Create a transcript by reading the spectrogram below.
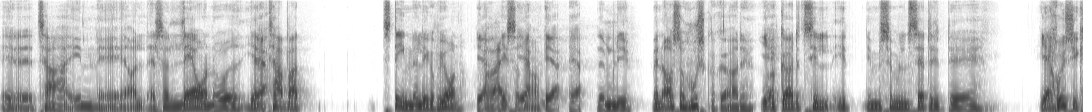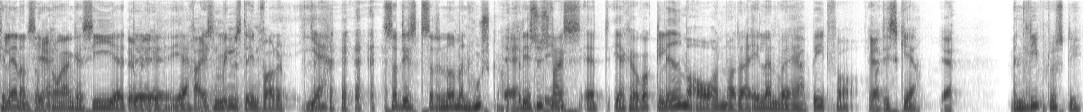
øh, tager en, øh, altså laver noget. Jeg Ja. tager bare stenen, der ligger på jorden, Ja. og rejser den ja, op. ja, ja, nemlig. Men også at huske at gøre det, Ja. og gøre det til et, jamen simpelthen sætte et øh, Ja. kryds i kalenderen, som Ja. man nogle gange kan sige, at øh, ja, Rejse en mindesten for det. ja, så er, det, så er det noget, man husker. Ja, Ja, Fordi jeg synes enig. faktisk, at jeg kan jo godt glæde mig over, når der er et eller andet, hvad jeg har bedt for, Ja. ja. og det sker. Ja. Men lige pludselig,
